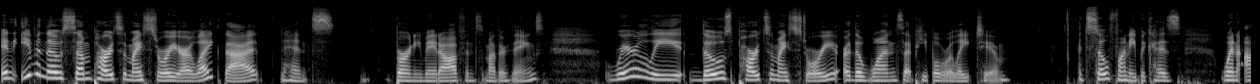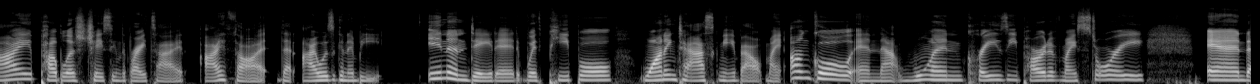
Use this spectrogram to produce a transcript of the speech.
And even though some parts of my story are like that, hence Bernie Madoff and some other things, rarely those parts of my story are the ones that people relate to. It's so funny because when I published Chasing the Bright Side, I thought that I was going to be inundated with people wanting to ask me about my uncle and that one crazy part of my story. And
